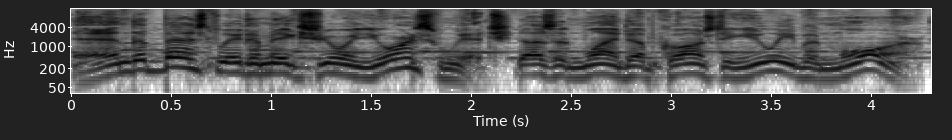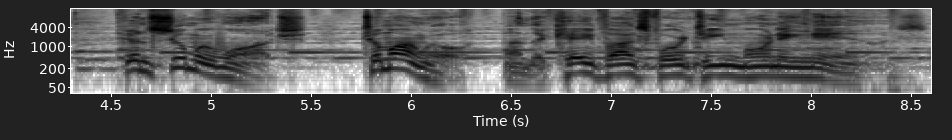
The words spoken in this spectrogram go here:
And the best way to make sure your switch doesn't wind up costing you even more. Consumer Watch, tomorrow on the KFOX 14 Morning News.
